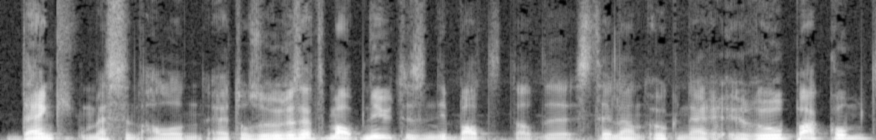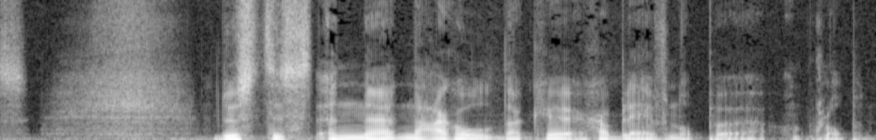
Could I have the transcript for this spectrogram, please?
denk ik, met z'n allen uit ons oren zetten. Maar opnieuw, het is een debat dat uh, stilaan ook naar Europa komt. Dus het is een eh, nagel dat ik ga blijven op, opkloppen.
